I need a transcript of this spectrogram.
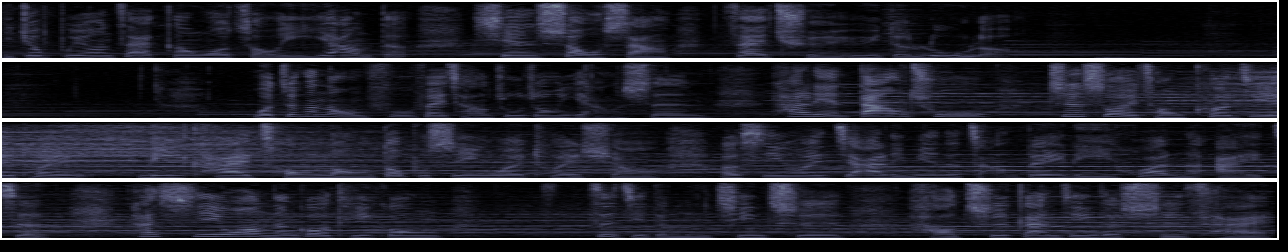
你就不用再跟我走一样的先受伤再痊愈的路了。我这个农夫非常注重养生，他连当初之所以从科技业退离开从农，都不是因为退休，而是因为家里面的长辈罹患了癌症，他希望能够提供自己的母亲吃好吃干净的食材，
